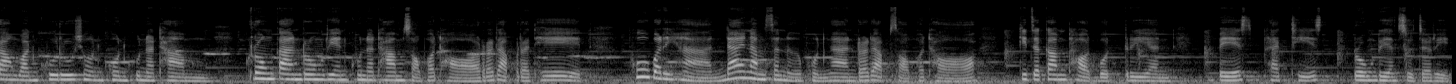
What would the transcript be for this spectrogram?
รางวัลครูชนคนคุณธรรม โครงการโรงเรียนคุณธรรม สพทระดับประเทศ ผู้บริหารได้นำเสนอผลงานระดับสพทกิจกรรมถอดบทเรียน Best Practice โรงเรียนสุจริต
